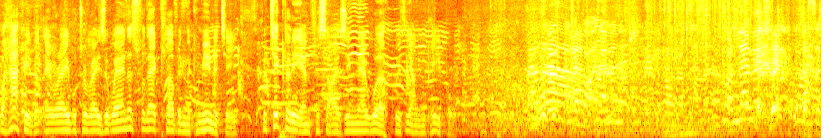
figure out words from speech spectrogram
were happy that they were able to raise awareness for their club in the community, particularly emphasising their work with young people. Lemon. That's a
